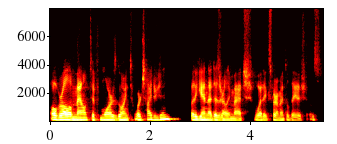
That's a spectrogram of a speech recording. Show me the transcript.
overall amount if more is going towards hydrogen, But again, that doesn't really match what experimental data shows.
